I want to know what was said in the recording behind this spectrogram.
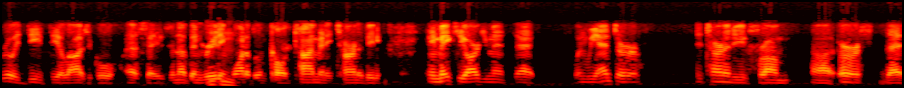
really deep theological essays. And I've been reading mm-hmm. one of them called Time and Eternity. And he makes the argument that when we enter eternity from uh, Earth, that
